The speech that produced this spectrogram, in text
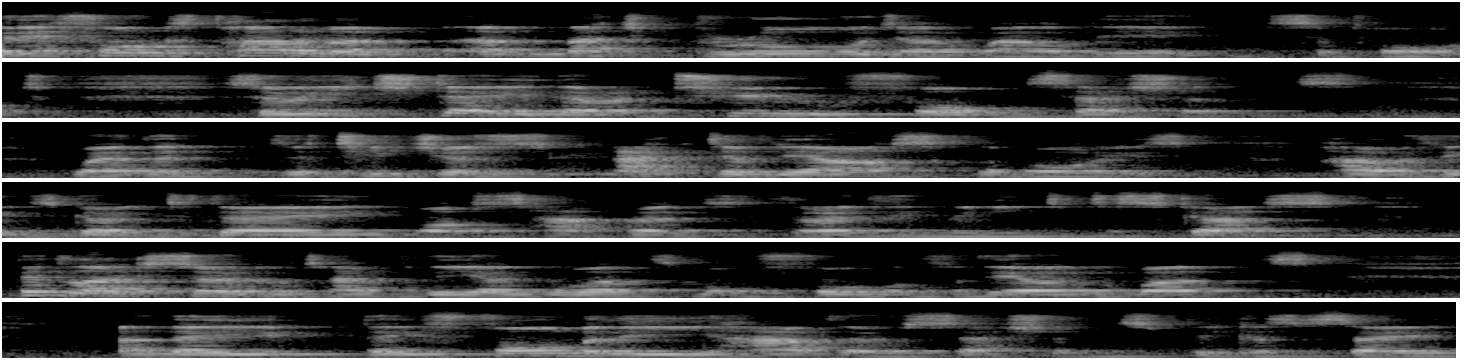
but it forms part of a, a much broader well-being support. So each day there are two form sessions where the, the teachers actively ask the boys, how are things going today? What has happened? Is there anything we need to discuss? A bit like circle time for the younger ones, more formal for the older ones. And they, they formally have those sessions because I say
